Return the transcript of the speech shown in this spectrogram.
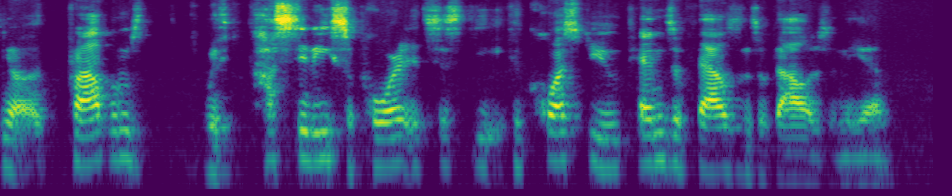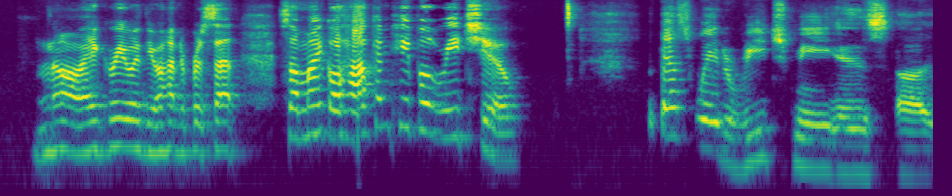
you know problems with custody support, it's just it could cost you tens of thousands of dollars in the end. No, I agree with you 100%. So, Michael, how can people reach you? The best way to reach me is uh,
